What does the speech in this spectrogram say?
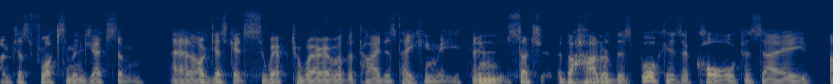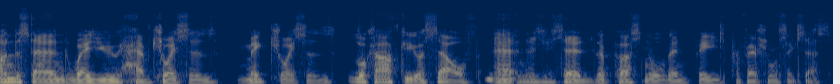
"I'm just flotsam and jetsam." and I'll just get swept to wherever the tide is taking me. And such the heart of this book is a call to say, understand where you have choices, make choices, look after yourself. Mm-hmm. And as you said, the personal then feeds professional success.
